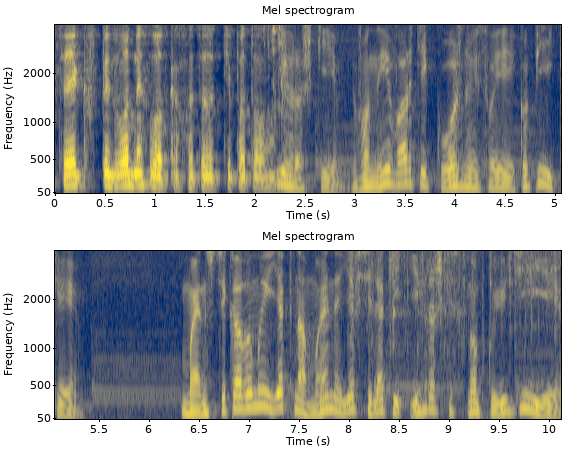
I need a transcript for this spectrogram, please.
Це як в підводних лодках, оце типа того. іграшки. Вони варті кожної своєї копійки. Менш цікавими, як на мене, є всілякі іграшки з кнопкою дії.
